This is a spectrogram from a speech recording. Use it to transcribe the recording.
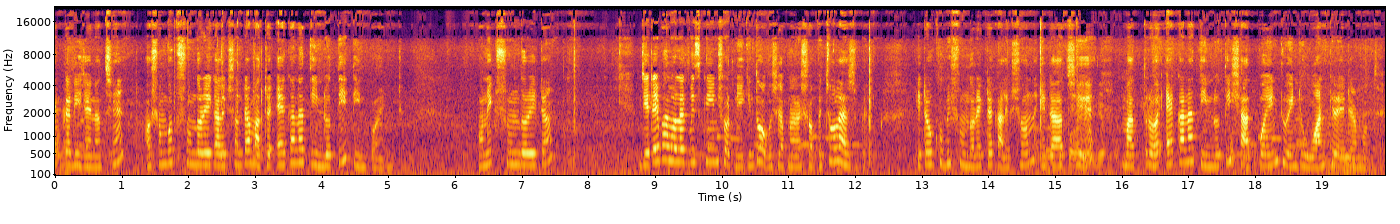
একটা ডিজাইন আছে। অসম্ভব সুন্দর এই কালেকশনটা মাত্র এক আনা তিন রতি তিন পয়েন্ট। অনেক সুন্দর এটা। যেটাই ভালো লাগবে স্ক্রিনশট নিয়ে কিন্তু অবশ্যই আপনারা শপে চলে আসবেন। এটাও খুবই সুন্দর একটা কালেকশন। এটা আছে মাত্র এক আনা তিন রতি সাত পয়েন্ট টোয়েন্টি ওয়ান ক্যারেটের মধ্যে।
